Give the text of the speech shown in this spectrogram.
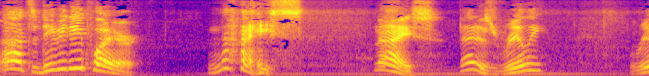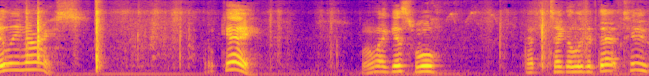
Ah, it's a DVD player. Nice. Nice. That is really, really nice. Okay. Well, I guess we'll have to take a look at that too.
